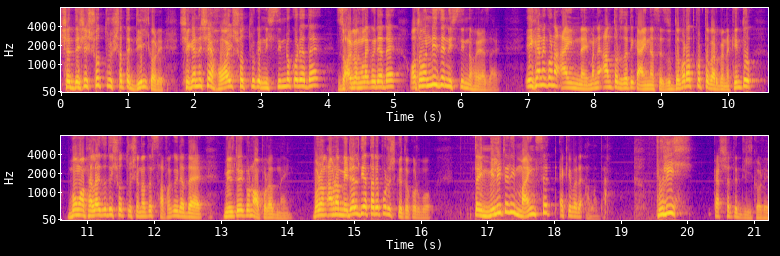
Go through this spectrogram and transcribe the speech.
সে দেশের শত্রুর সাথে ডিল করে। সেখানে সে হয় শত্রুকে নিশ্চিহ্ন করে দেয়, জয় বাংলা করে দেয়, অথবা নিজে নিশ্চিহ্ন হয়ে যায়। এখানে কোনো আইন নাই মানে আন্তর্জাতিক আইন আছে যুদ্ধাপরাধ করতে পারবে না, কিন্তু বোমা ফেলায় যদি শত্রু সেনাদের সাফা করে দেয় মিলিটারির কোনো অপরাধ নাই। বরং আমরা মেডেল দিয়ে তারা পুরস্কৃত করব। তাই মিলিটারি মাইন্ডসেট একেবারে আলাদা। পুলিশ কার সাথে ডিল করে?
